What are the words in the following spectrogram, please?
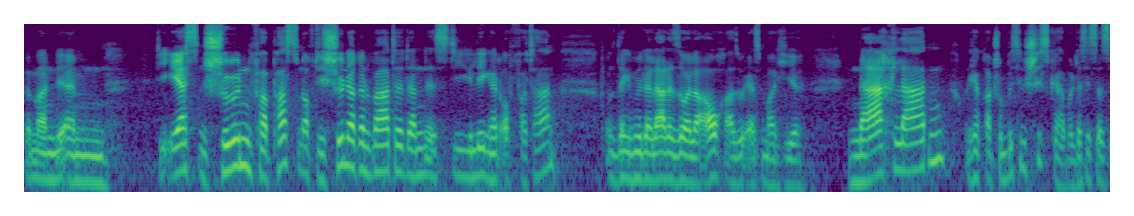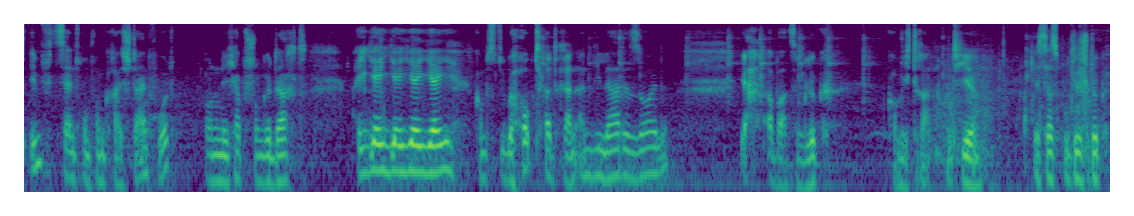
Wenn man ähm, die ersten schönen verpasst und auf die schöneren wartet, dann ist die Gelegenheit oft vertan. Und denke ich mit der Ladesäule auch. Also erstmal hier nachladen. Und ich habe gerade schon ein bisschen Schiss gehabt, weil das ist das Impfzentrum vom Kreis Steinfurt. Und ich habe schon gedacht, eieieiei, kommst du überhaupt da dran an die Ladesäule? Ja, aber zum Glück komme ich dran. Und hier ist das gute Stück.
